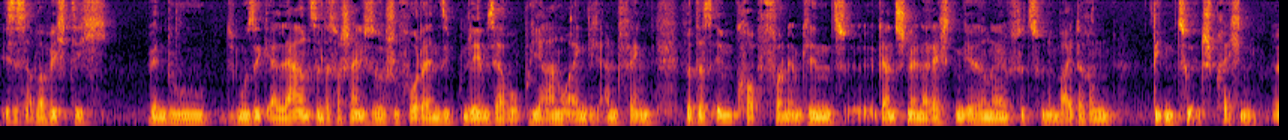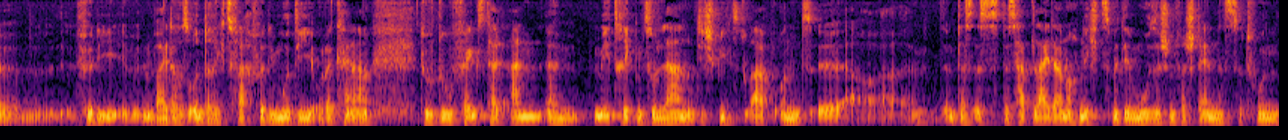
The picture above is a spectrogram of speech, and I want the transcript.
ist es aber wichtig, wenn du die Musik erlernst und das wahrscheinlich sogar schon vor deinem siebten Lebensjahr, wo Piano eigentlich anfängt, wird das im Kopf von dem Kind ganz schnell in der rechten Gehirnhälfte zu einem weiteren Ding zu entsprechen. Äh, für die, ein weiteres Unterrichtsfach für die Mutti oder keine Ahnung. Du, du fängst halt an, ähm, Metriken zu lernen und die spielst du ab und äh, das ist, das hat leider noch nichts mit dem musischen Verständnis zu tun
